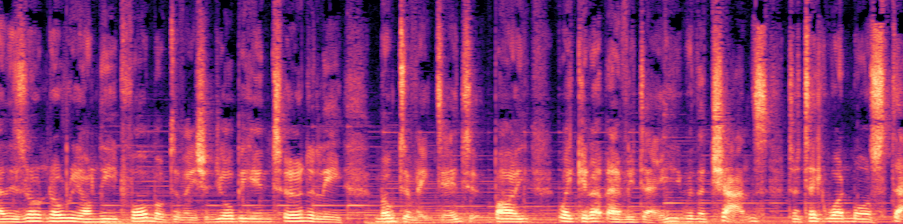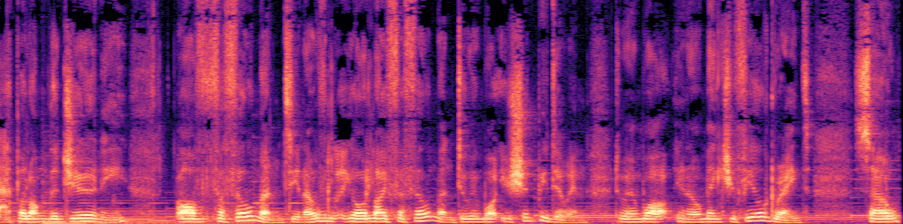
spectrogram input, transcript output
now, there's no, no real need for motivation. You'll be internally motivated by waking up every day with a chance to take one more step along the journey of fulfillment, you know, your life fulfillment, doing what you should be doing, doing what, you know, makes you feel great. So,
